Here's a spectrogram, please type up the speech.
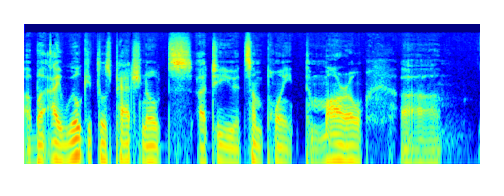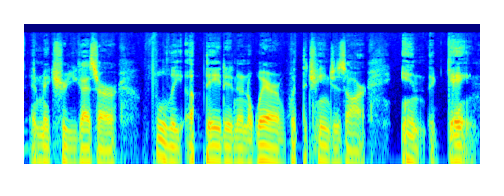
Uh, but I will get those patch notes uh, to you at some point tomorrow and make sure you guys are fully updated and aware of what the changes are in the game.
